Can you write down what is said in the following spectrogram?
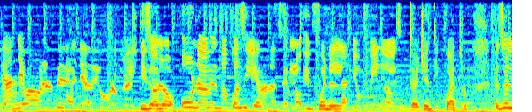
se han llevado la medalla de oro y solo una vez no consiguieron hacerlo y fue en el año 1984. Resulta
